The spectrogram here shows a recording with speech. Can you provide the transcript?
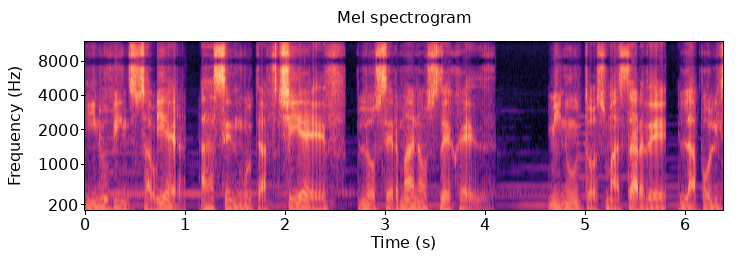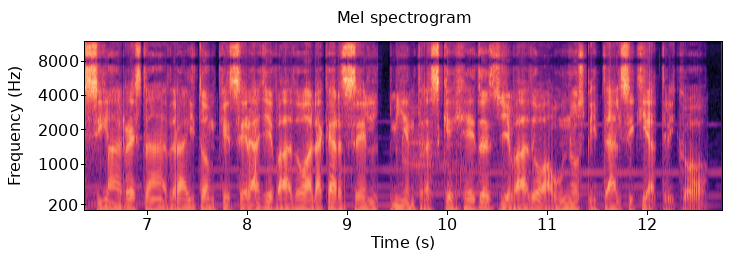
y Nuvin Sawyer, Asen Mutafchiev, los hermanos de Head. Minutos más tarde, la policía arresta a Drayton que será llevado a la cárcel, mientras que Head es llevado a un hospital psiquiátrico.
